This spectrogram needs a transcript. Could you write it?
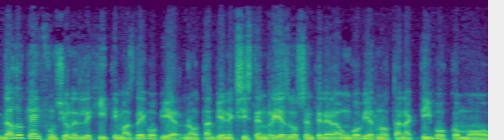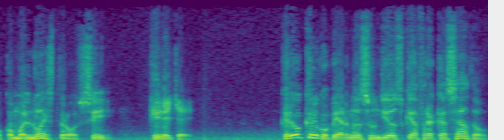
Dado que hay funciones legítimas de gobierno, también existen riesgos en tener a un gobierno tan activo como, como el nuestro, sí. Creo que el gobierno es un dios que ha fracasado.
